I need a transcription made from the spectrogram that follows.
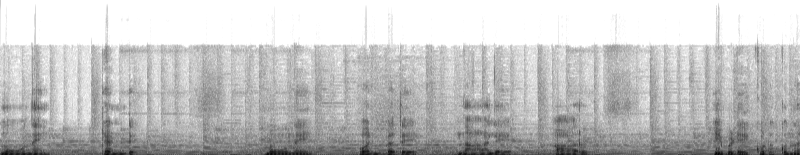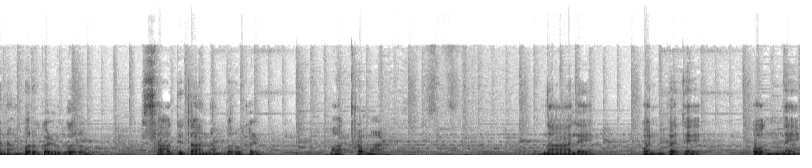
മൂന്ന് രണ്ട് മൂന്ന് ഒൻപത് നാല് ആറ്. ഇവിടെ കൊടുക്കുന്ന നമ്പറുകൾ വെറും സാധ്യതാ നമ്പറുകൾ മാത്രമാണ്. നാല് ഒൻപത് ഒന്ന്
